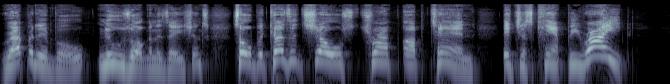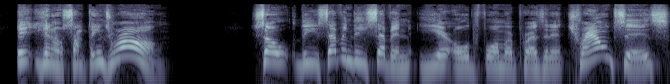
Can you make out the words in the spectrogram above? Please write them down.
reputable news organizations. So because it shows Trump up 10, it just can't be right. It, you know, something's wrong. So the 77 year old former president trounces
